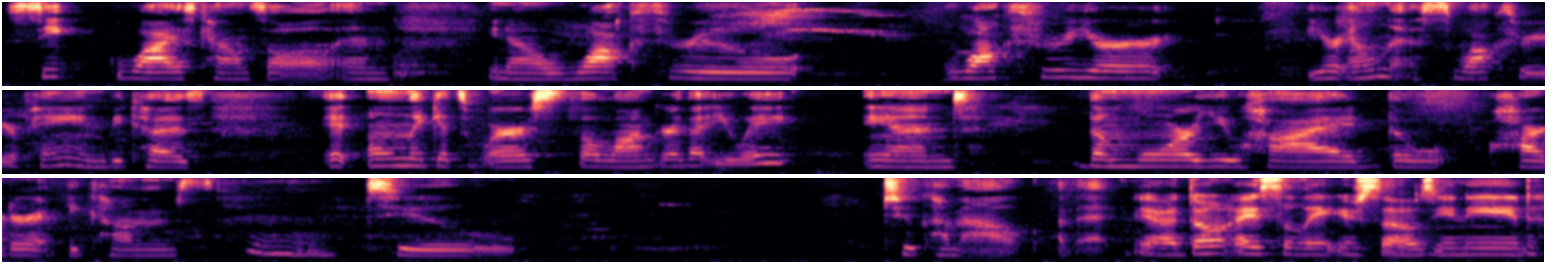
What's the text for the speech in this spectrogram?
seek wise counsel and, you know, walk through walk through your your illness, walk through your pain because it only gets worse the longer that you wait and the more you hide, the harder it becomes mm-hmm. to to come out of it. Yeah, don't isolate yourselves. You need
